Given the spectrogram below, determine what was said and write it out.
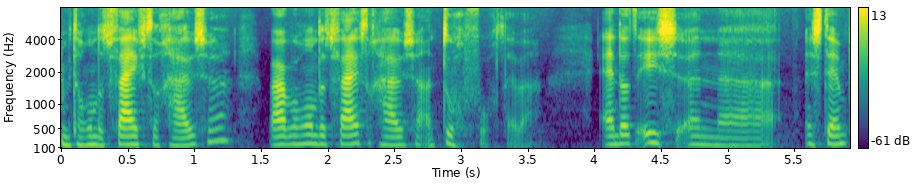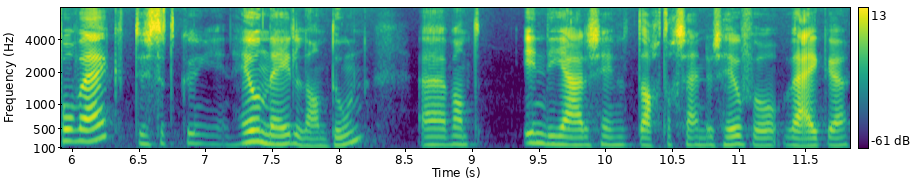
met 150 huizen, waar we 150 huizen aan toegevoegd hebben. En dat is een, een stempelwijk, dus dat kun je in heel Nederland doen. Want in de jaren 70, 80 zijn dus heel veel wijken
